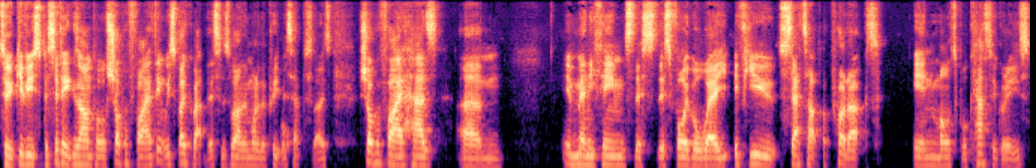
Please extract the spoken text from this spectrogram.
to give you specific examples, Shopify, I think we spoke about this as well in one of the previous episodes. Shopify has um, in many themes this this foible where if you set up a product in multiple categories,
